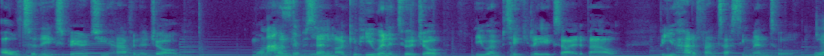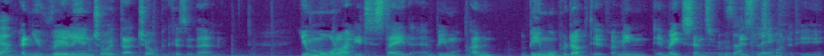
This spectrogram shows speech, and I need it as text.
alter the experience you have in a job. One hundred percent. Like if you went into a job that you weren't particularly excited about, but you had a fantastic mentor, Yeah, and you really enjoyed that job because of them, you're more likely to stay there and be and be more productive. I mean, it makes sense from a business point of view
